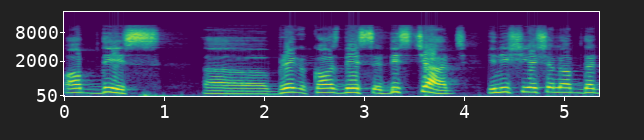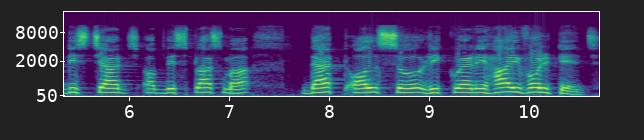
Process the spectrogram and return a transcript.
of this uh, break cause this discharge initiation of the discharge of this plasma that also require a high voltage.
